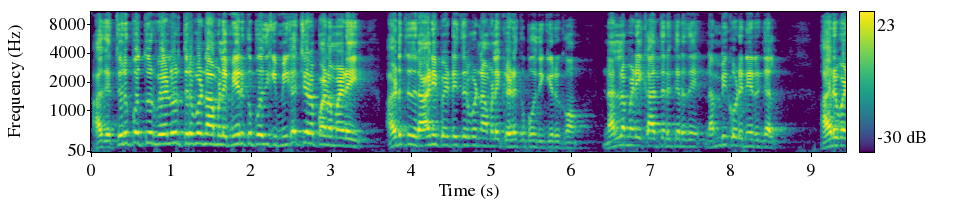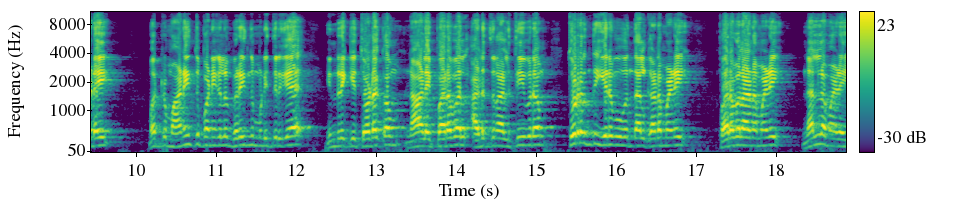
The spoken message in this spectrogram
ஆக திருப்பத்தூர் வேலூர் திருவண்ணாமலை மேற்கு பகுதிக்கு மிகச்சிறப்பான மழை அடுத்தது ராணிப்பேட்டை திருவண்ணாமலை கிழக்கு பகுதிக்கு இருக்கும். நல்ல மழை காத்திருக்கிறது. நம்பிக்கொடு இருங்கள் அறுவடை மற்றும் அனைத்து பணிகளும் விரைந்து முடித்திருக்க இன்றைக்கு தொடக்கம். நாளை பரவல் அடுத்த நாள் தீவிரம். தொடர்ந்து இரவு வந்தால் கனமழை. பரவலான மழை நல்ல மழை.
